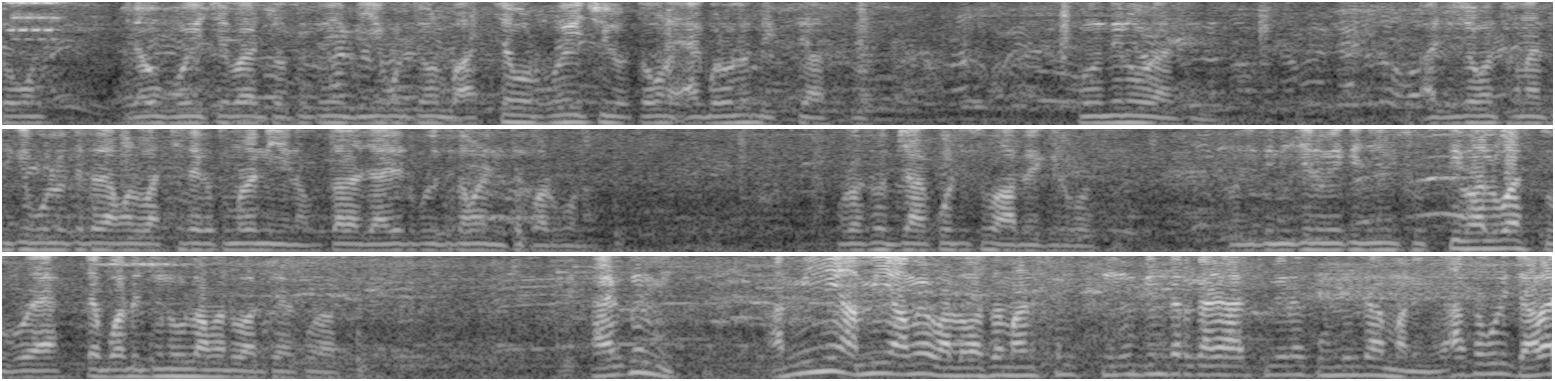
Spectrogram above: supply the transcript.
তখন এরকম হয়েছে বা যতদিন বিয়ে করেছি যখন বাচ্চা ওর হয়েছিল তখন একবার হলেও দেখতে আসতো। কোনোদিনও ওরা আসেনি। আজকে যখন থানা থেকে বলল যে আমার বাচ্চাটাকে তোমরা নিয়ে নাও তারা ডাইরেক্ট বলে দিল আমরা নিতে পারব না। ওরা সব যা করছে সব আবেগের বসে তো যদি নিজের মেয়েকে যদি সত্যি ভালোবাসতো ওরা একটা বারের জন্য হলো আমার বাড়িতে একবার আসতো একদম মিথ্যে। আমি আমি আমার ভালোবাসা মানুষ কোনোদিন তার গায়ে হাত তুলি না কোনোদিন তার মানি না আশা করি যারা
